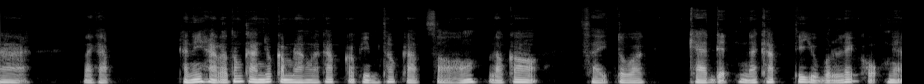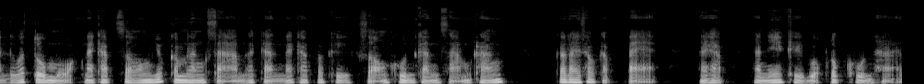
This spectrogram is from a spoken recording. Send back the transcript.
2.5 นะครับคราวนี้หากเราต้องการยกกำลังแล้วครับ ก็พิมพ์เท่ากับ 2 แล้วก็ใส่ตัว cadet นะครับ ที่อยู่บนเลข 6 เนี่ย หรือว่าตัวหมวกนะครับ 2 ยกกำลัง 3 แล้วกันนะครับ ก็คือ 2 คูณกัน 3 ครั้ง ก็ได้เท่ากับ 8 นะครับ อันนี้คือบวกลบคูณหาร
